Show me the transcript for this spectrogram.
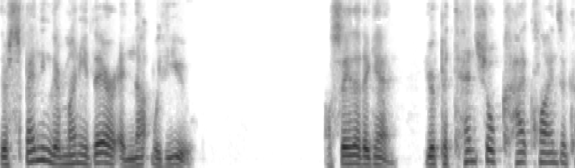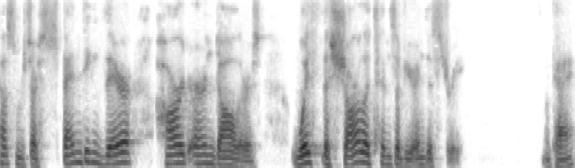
They're spending their money there and not with you. I'll say that again. Your potential clients and customers are spending their hard earned dollars with the charlatans of your industry okay?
